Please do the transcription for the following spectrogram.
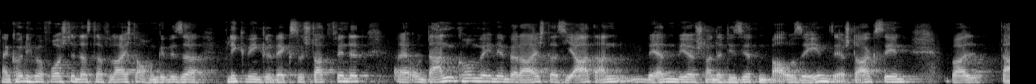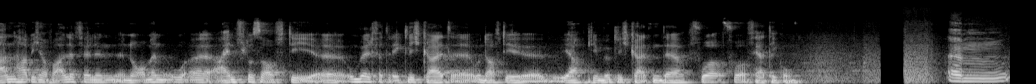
dann könnte ich mir vorstellen, dass da vielleicht auch ein gewisser Blickwinkelwechsel stattfindet. Äh, und dann kommen wir in den Bereich, dass ja, dann werden wir standardisierten Bau sehen, sehr stark sehen, weil dann habe ich auf alle Fälle einen enormen äh, Einfluss auf die äh, Umweltverträglichkeit und auf die, ja, die Möglichkeiten der Vor Vorfertigung. Ähm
